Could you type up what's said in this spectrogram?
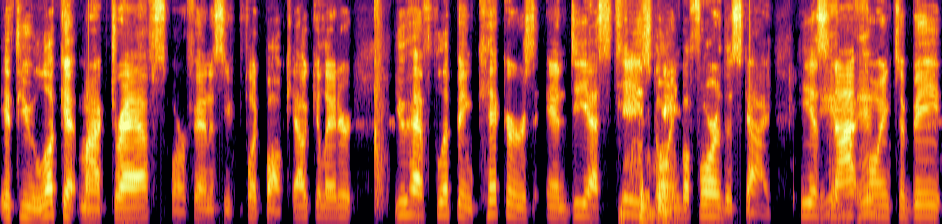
If you look at mock drafts or fantasy football calculator, you have flipping kickers and DSTs going before this guy. He is not man. going to be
